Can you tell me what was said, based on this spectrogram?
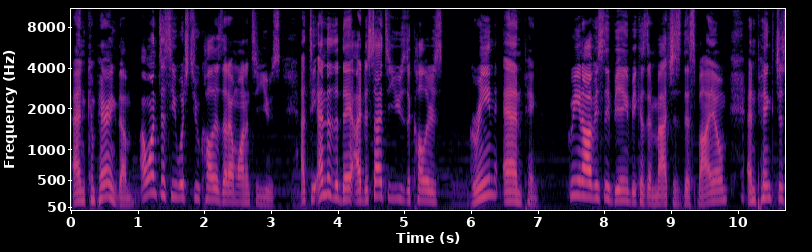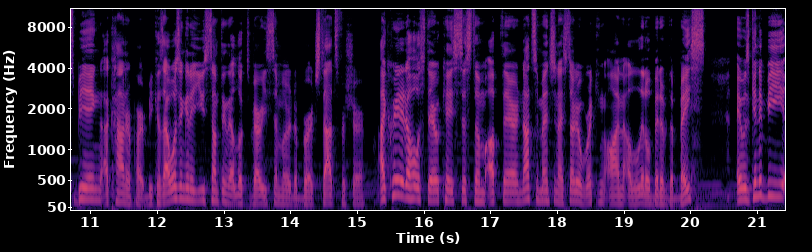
and comparing them. I wanted to see which two colors that I wanted to use. At the end of the day, I decided to use the colors green and pink. Green obviously being because it matches this biome, and pink just being a counterpart because I wasn't going to use something that looked very similar to birch, that's for sure. I created a whole staircase system up there, not to mention I started working on a little bit of the base. It was going to be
